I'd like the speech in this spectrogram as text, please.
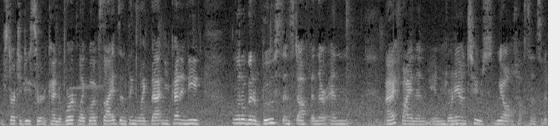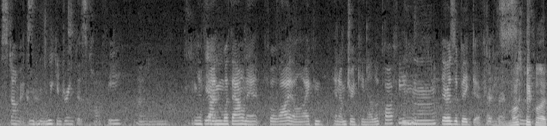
you start to do certain kind of work like websites and things like that, and you kind of need a little bit of boost and stuff. And there, and I find in, in mm-hmm. Jordanne too, we all have sensitive stomachs, and mm-hmm. we can drink this coffee. Um, if Yeah. I'm without it for a while, I can, and I'm drinking other coffee. Mm-hmm. there is a big difference. Difference. Most people that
